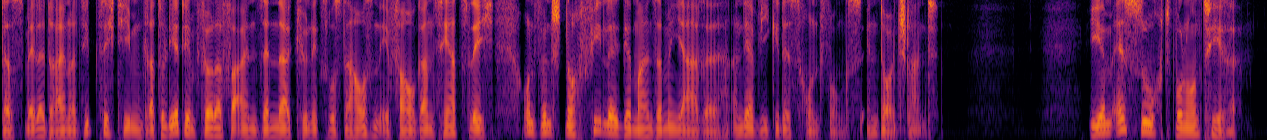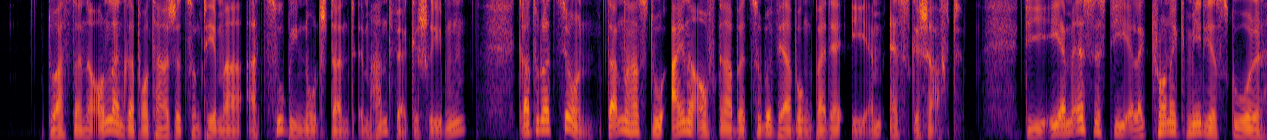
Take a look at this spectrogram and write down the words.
Das Welle 370-Team gratuliert dem Förderverein Sender Königs Wusterhausen e.V. ganz herzlich und wünscht noch viele gemeinsame Jahre an der Wiege des Rundfunks in Deutschland. EMS sucht Volontäre. Du hast eine Online-Reportage zum Thema Azubi-Notstand im Handwerk geschrieben. Gratulation, dann hast du eine Aufgabe zur Bewerbung bei der EMS geschafft. Die EMS ist die Electronic Media School,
